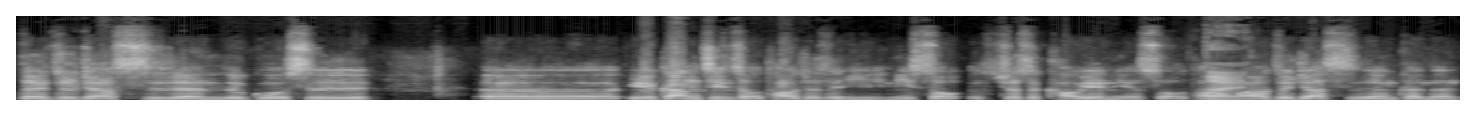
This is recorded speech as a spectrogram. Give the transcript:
对，最佳十人，如果是，呃，因为钢筋手套就是以你手，就是考验你的手套嘛。然后最佳十人可能，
